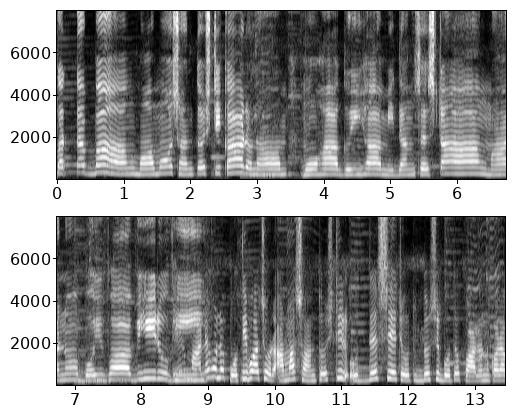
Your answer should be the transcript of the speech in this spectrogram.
কর্তব্যং, মম সন্তুষ্টি কারণম মোহা গৃহা মিদং ষষ্ঠাং মান বৈভবীরুভি মানে হলো প্রতি বছর আমার সন্তুষ্টির উদ্দেশ্যে চতুর্দশী ব্রত পালন করা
